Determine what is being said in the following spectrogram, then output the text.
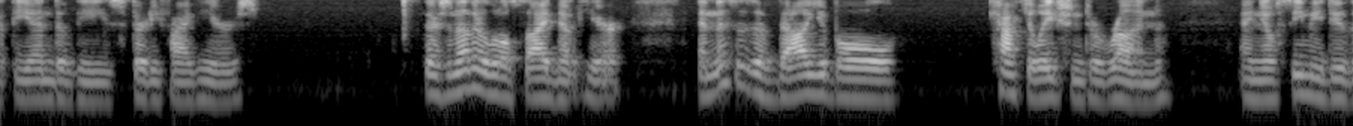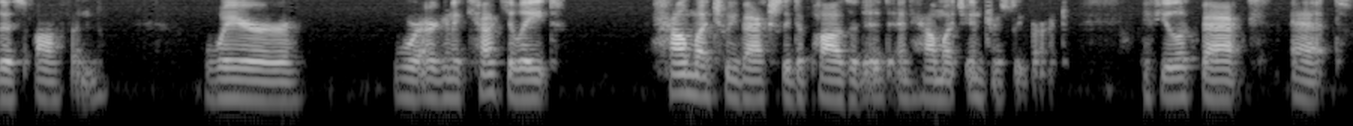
at the end of these 35 years. There's another little side note here, and this is a valuable calculation to run, and you'll see me do this often, where we're going to calculate how much we've actually deposited and how much interest we've earned. If you look back at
